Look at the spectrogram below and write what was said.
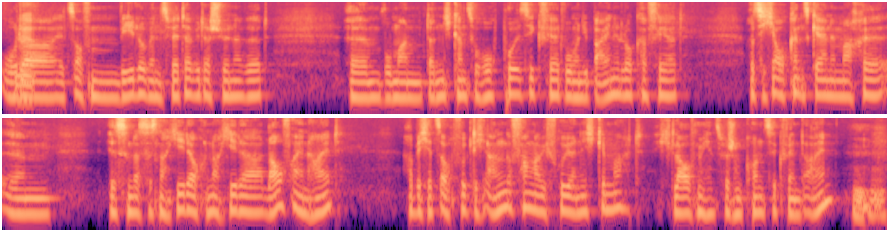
oder jetzt auf dem Velo, wenn das Wetter wieder schöner wird, ähm, wo man dann nicht ganz so hochpulsig fährt, wo man die Beine locker fährt. Was ich auch ganz gerne mache, ähm, ist, und das ist nach jeder, auch nach jeder Laufeinheit, habe ich jetzt auch wirklich angefangen, habe ich früher nicht gemacht. Ich laufe mich inzwischen konsequent ein. Mhm.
